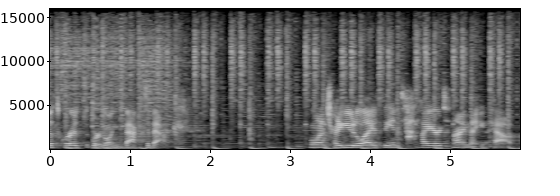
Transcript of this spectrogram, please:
just because we're going back to back. We wanna to try to utilize the entire time that you have.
